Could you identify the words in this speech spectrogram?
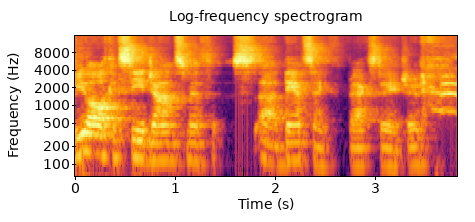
If you all could see John Smith uh, dancing backstage,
